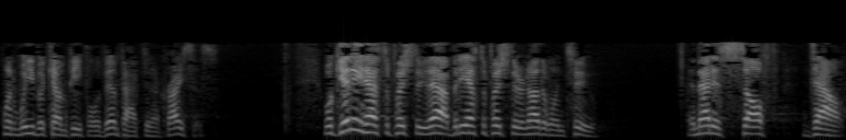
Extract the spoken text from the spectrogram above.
when we become people of impact in a crisis. Well, Gideon has to push through that, but he has to push through another one too. And that is self-doubt.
